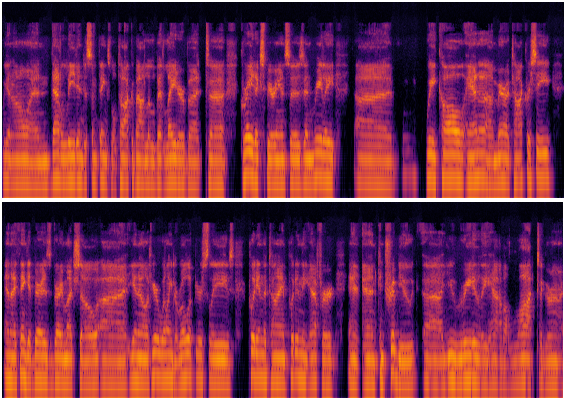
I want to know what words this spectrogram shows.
you know and that'll lead into some things we'll talk about a little bit later but uh, great experiences. And really uh, we call AANA a meritocracy and i think it very is very much so. Uh, you know if you're willing to roll up your sleeves put in the time put in the effort and, and contribute uh, you really have a lot to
